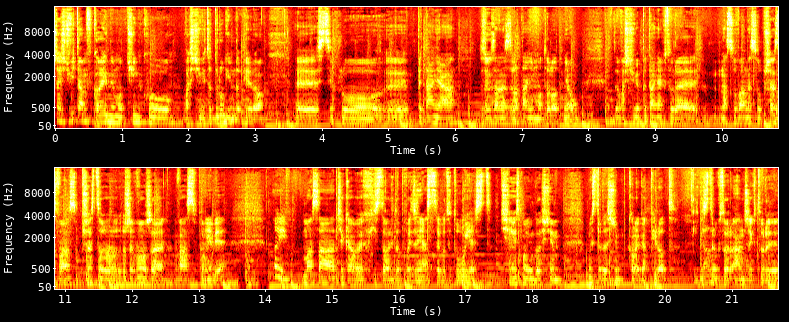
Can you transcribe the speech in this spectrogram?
Cześć, witam w kolejnym odcinku, właściwie to drugim dopiero, yy, z cyklu yy, pytania związane z lataniem motolotnią. To właściwie pytania, które nasuwane są przez Was, przez to, że wożę Was po niebie. No i masa ciekawych historii do powiedzenia z tego tytułu jest. Dzisiaj jest moim gościem mój serdeczny kolega pilot, Witam. instruktor Andrzej, który,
